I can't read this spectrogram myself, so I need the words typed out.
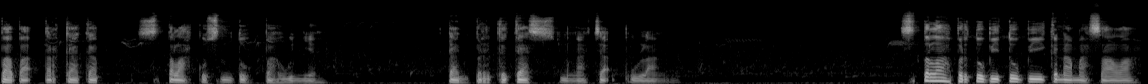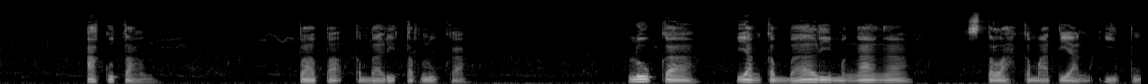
Bapak tergagap setelah kusentuh bahunya dan bergegas mengajak pulang. Setelah bertubi-tubi kena masalah, aku tahu Bapak kembali terluka. Luka yang kembali menganga setelah kematian ibu.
